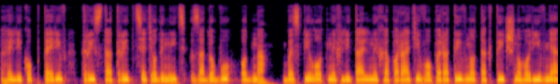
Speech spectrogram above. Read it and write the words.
гелікоптерів 330 одиниць за добу 1 безпілотних літальних апаратів оперативно-тактичного рівня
